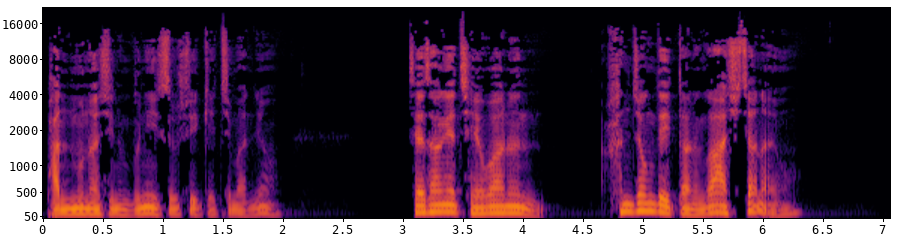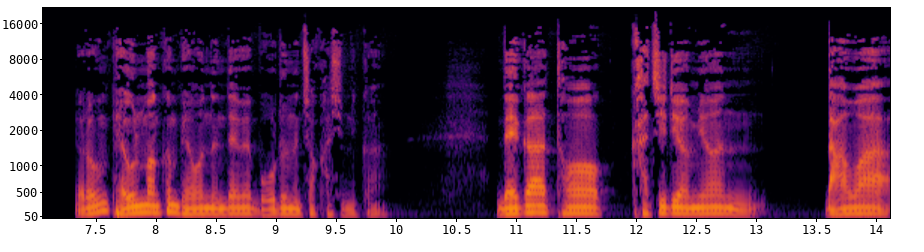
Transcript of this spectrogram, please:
반문하시는 분이 있을 수 있겠지만요. 세상의 재화는 한정돼 있다는 거 아시잖아요. 여러분 배울 만큼 배웠는데 왜 모르는 척 하십니까? 내가 더 가지려면 나와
